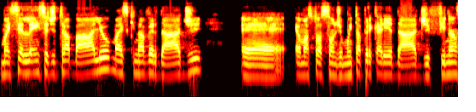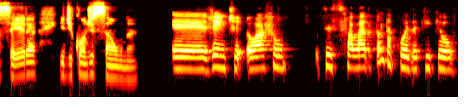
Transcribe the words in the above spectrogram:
uma excelência de trabalho, mas que, na verdade, é, é uma situação de muita precariedade financeira e de condição, né? É, gente, eu acho. Vocês falaram tanta coisa aqui que eu.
